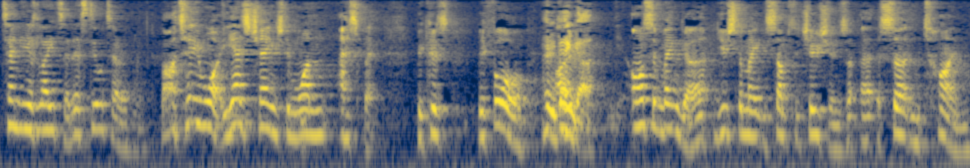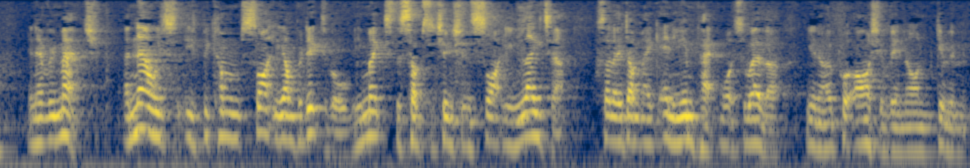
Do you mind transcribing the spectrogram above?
Ten years later, they're still terrible. But I'll tell you what, he has changed in one aspect. Because before. Who, I- Wenger? Arsene Wenger used to make substitutions at a certain time in every match. And now he's, he's become slightly unpredictable. He makes the substitutions slightly later, so they don't make any impact whatsoever. You know, put Arshavin on, give him,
